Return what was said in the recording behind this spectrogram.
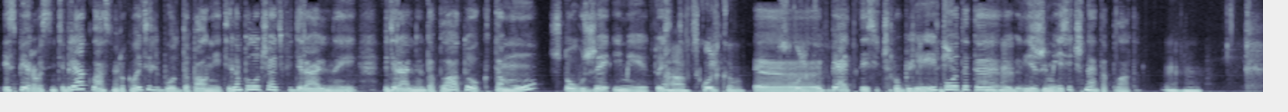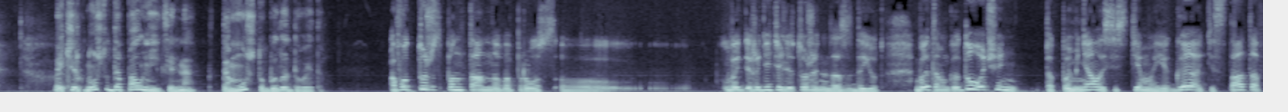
И с 1 сентября классный руководитель будет дополнительно получать федеральный, федеральную доплату к тому, что уже имеют. То есть а, сколько? Э, сколько 5 тысяч рублей 5 будет это угу. ежемесячная доплата. Угу. Подчеркну, что дополнительно к тому, что было до этого. А вот тоже спонтанно вопрос. Э, родители тоже иногда задают. В этом году очень так поменялась система ЕГЭ, аттестатов.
